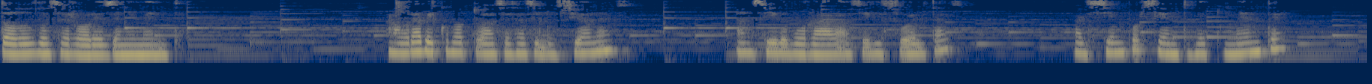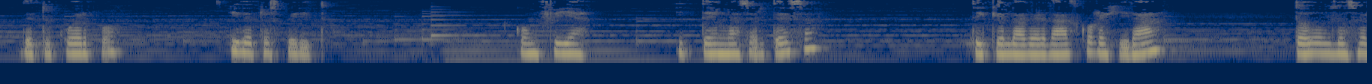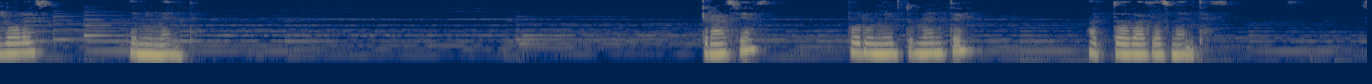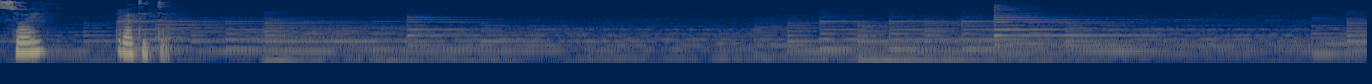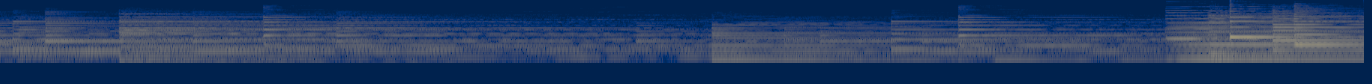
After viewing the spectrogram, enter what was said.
todos los errores de mi mente. Ahora ve cómo todas esas ilusiones han sido borradas y disueltas al 100% de tu mente, de tu cuerpo y de tu espíritu. Confía y ten la certeza de que la verdad corregirá todos los errores de mi mente. Gracias por unir tu mente a todas las mentes soy gratitud.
